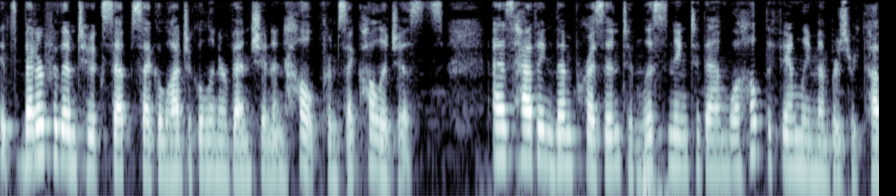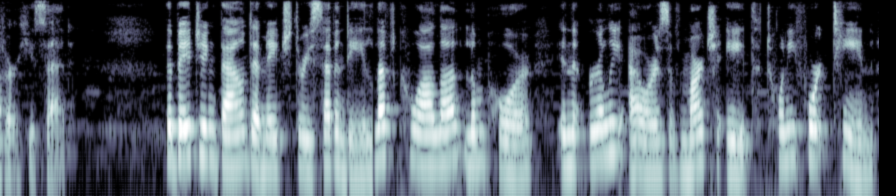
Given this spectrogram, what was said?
It's better for them to accept psychological intervention and help from psychologists, as having them present and listening to them will help the family members recover, he said. The Beijing bound MH370 left Kuala Lumpur in the early hours of March 8, 2014,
